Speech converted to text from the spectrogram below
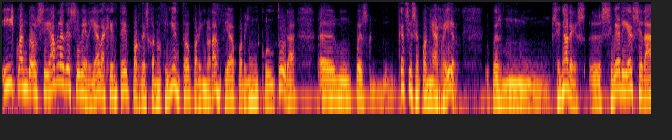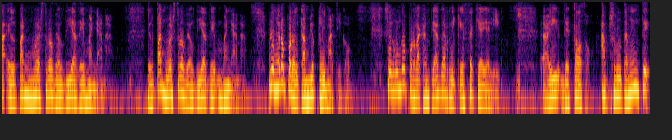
Y cuando se habla de Siberia, la gente, por desconocimiento, por ignorancia, por incultura, eh, pues casi se pone a reír. Pues, mm, señores, eh, Siberia será el pan nuestro del día de mañana. El pan nuestro del día de mañana. Primero, por el cambio climático. Segundo, por la cantidad de riqueza que hay allí. Hay de todo, absolutamente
